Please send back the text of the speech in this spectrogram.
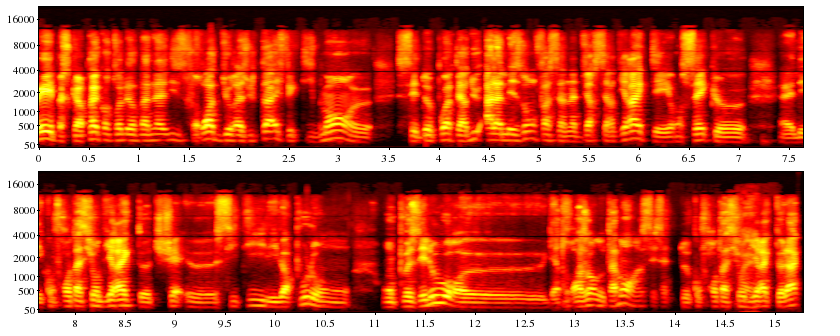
oui, parce qu'après, quand on est dans l'analyse froide du résultat, effectivement, euh, c'est deux points perdus à la maison face à un adversaire direct. Et on sait que euh, les confrontations directes euh, City-Liverpool ont, pesé lourd il y a trois ans notamment. Hein. c'est cette confrontation directe-là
